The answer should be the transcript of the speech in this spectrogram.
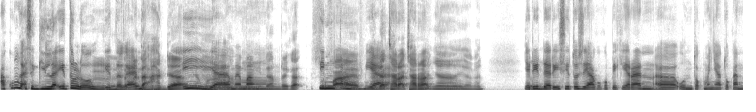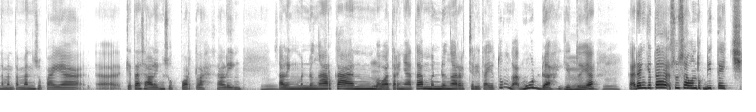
aku nggak segila itu loh, Hmm, gitu kan. ternyata ada yang Iya, memang dan mereka survive. ya. Ada cara-caranya ya kan? Jadi Hmm. dari situ sih aku kepikiran eh, untuk menyatukan teman-teman supaya eh, kita saling support lah, saling Hmm. saling mendengarkan bahwa ternyata mendengar cerita itu nggak mudah gitu ya. Hmm. Kadang kita susah untuk detach.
